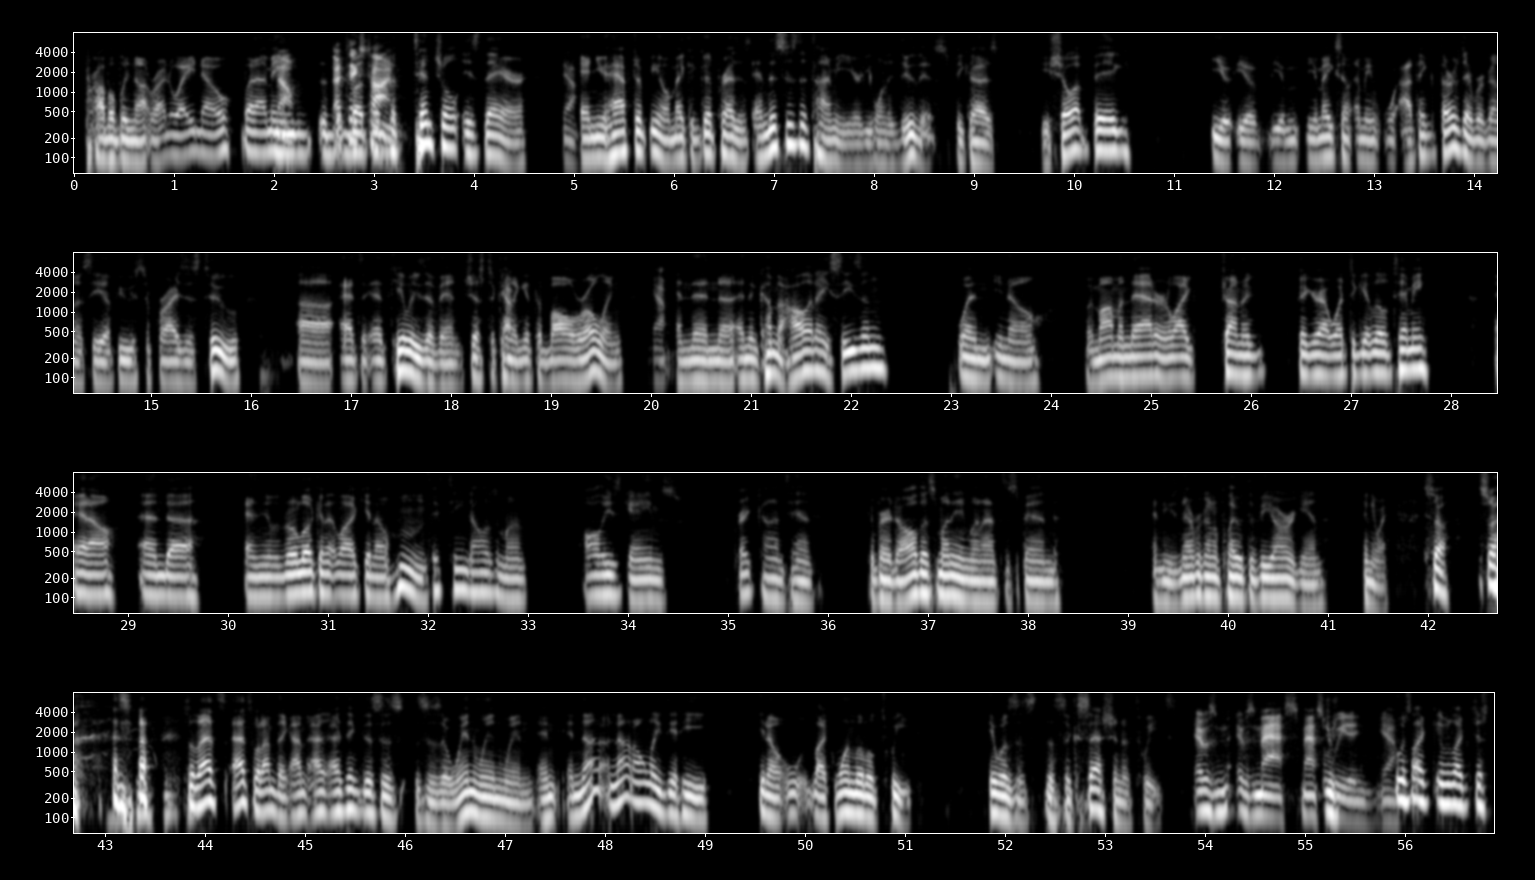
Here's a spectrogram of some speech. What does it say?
Probably not right away, no. But I mean, no, that the, takes time. The potential is there. Yeah. And you have to, you know, make a good presence. And this is the time of year you want to do this because you show up big, you you you you make some. I mean, I think Thursday we're going to see a few surprises too, uh, at at Keighley's event just to kind of get the ball rolling. Yeah. And then uh, and then come the holiday season, when you know when mom and dad are like trying to figure out what to get little Timmy, you know, and uh and you know, they're looking at like you know, hmm, fifteen dollars a month, all these games, great content, compared to all this money I'm going to have to spend, and he's never going to play with the VR again. Anyway, so so so, so that's that's what I'm thinking. I'm, I, I think this is this is a win win win, and and not not only did he, you know, like one little tweet, it was the succession of tweets. It was it was mass mass tweeting. Yeah, it was like it was like just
